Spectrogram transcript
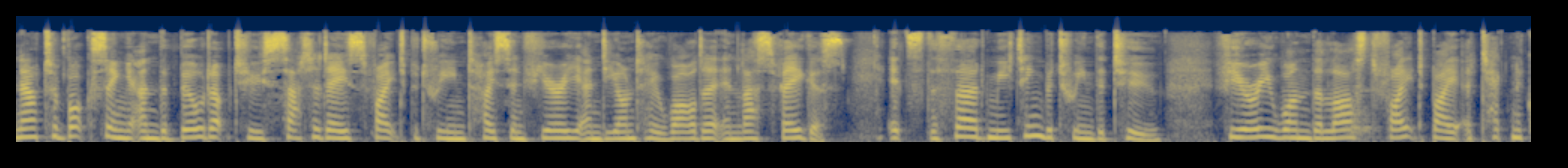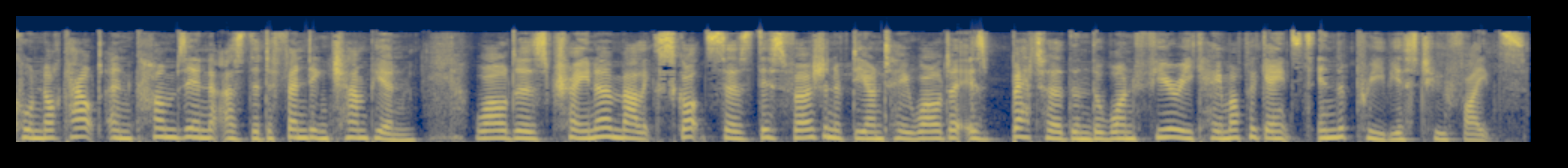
Now to boxing and the build up to Saturday's fight between Tyson Fury and Deontay Wilder in Las Vegas. It's the third meeting between the two. Fury won the last fight by a technical knockout and comes in as the defending champion. Wilder's trainer Malik Scott says this version of Deontay Wilder is better than the one Fury came up against in the previous two fights.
